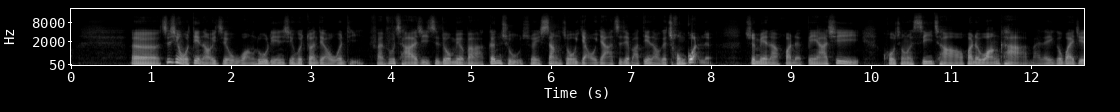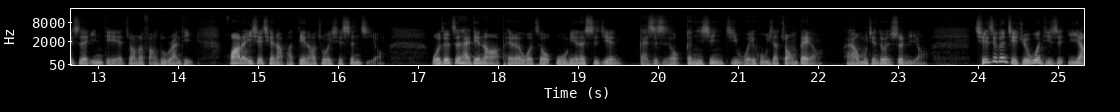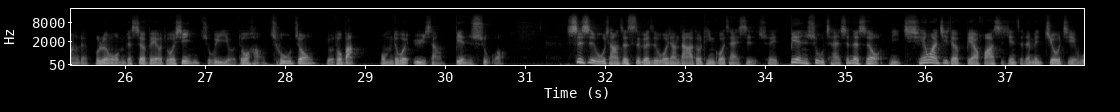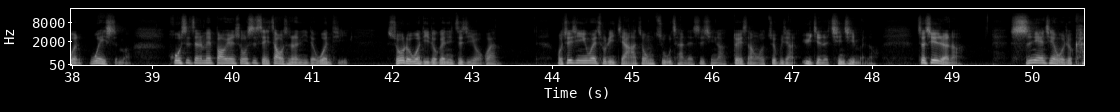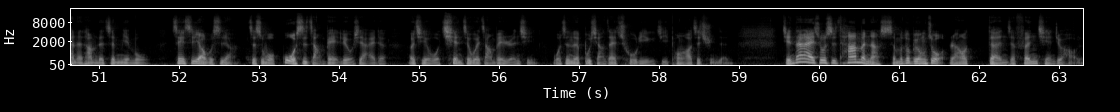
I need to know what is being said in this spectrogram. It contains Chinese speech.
呃，之前我电脑一直有网络连线会断掉的问题，反复查了几次都没有办法根除，所以上周咬牙直接把电脑给重灌了。顺便呢，换了变压器，扩充了 C 槽，换了网卡，买了一个外接式的硬碟，装了防毒软体，花了一些钱啊，把电脑做一些升级哦。我的这台电脑啊，陪了我走五年的时间，该是时候更新及维护一下装备哦。还好，目前都很顺利哦。其实这跟解决问题是一样的，不论我们的设备有多新，主意有多好，初衷有多棒，我们都会遇上变数哦。世事无常这四个字，我想大家都听过才是。所以变数产生的时候，你千万记得不要花时间在那边纠结问为什么，或是在那边抱怨说是谁造成了你的问题。所有的问题都跟你自己有关。我最近因为处理家中祖产的事情啊，对上我最不想遇见的亲戚们哦，这些人啊，十年前我就看了他们的真面目。这次要不是啊，这是我过世长辈留下来的，而且我欠这位长辈人情，我真的不想再处理以及碰到这群人。简单来说是他们呢、什么都不用做，然后等着分钱就好了。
